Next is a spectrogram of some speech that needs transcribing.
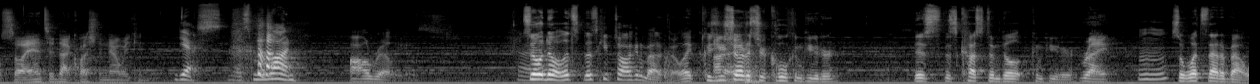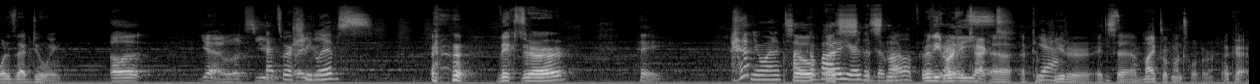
So I answered that question. Now we can. yes, let's move on. Aurelia's. So no, let's let's keep talking about it though. Like, because you Alright. showed us your cool computer, this this custom built computer. Right. So what's that about? What is that doing? Uh, yeah. Let's use. That's where there she you go. lives. Victor, Hey. You want to talk So, about it? it's- You're the it's not developer. Or the really architect. uh, a Yeah, computer. he's It's the a microcontroller, okay.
